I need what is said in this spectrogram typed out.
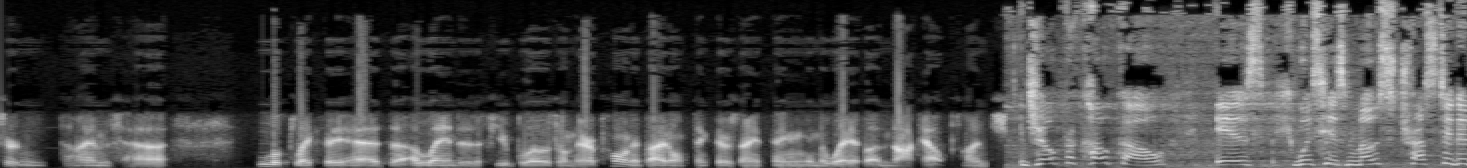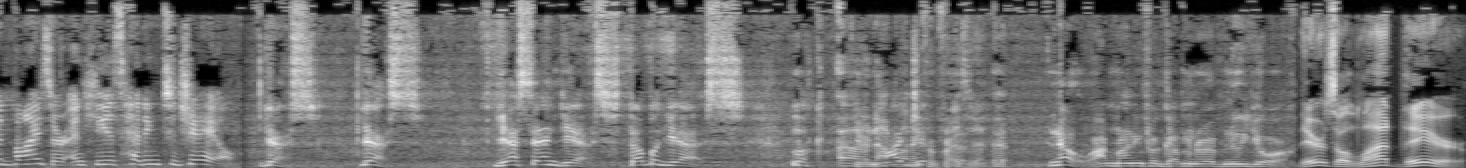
certain times uh, looked like they had uh, landed a few blows on their opponent. But I don't think there's anything in the way of a knockout punch. Joe Percoco is was his most trusted advisor, and he is heading to jail. Yes, yes, yes, and yes, double yes. Look, uh, you're not running for president. Uh, no, I'm running for governor of New York. There's a lot there.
